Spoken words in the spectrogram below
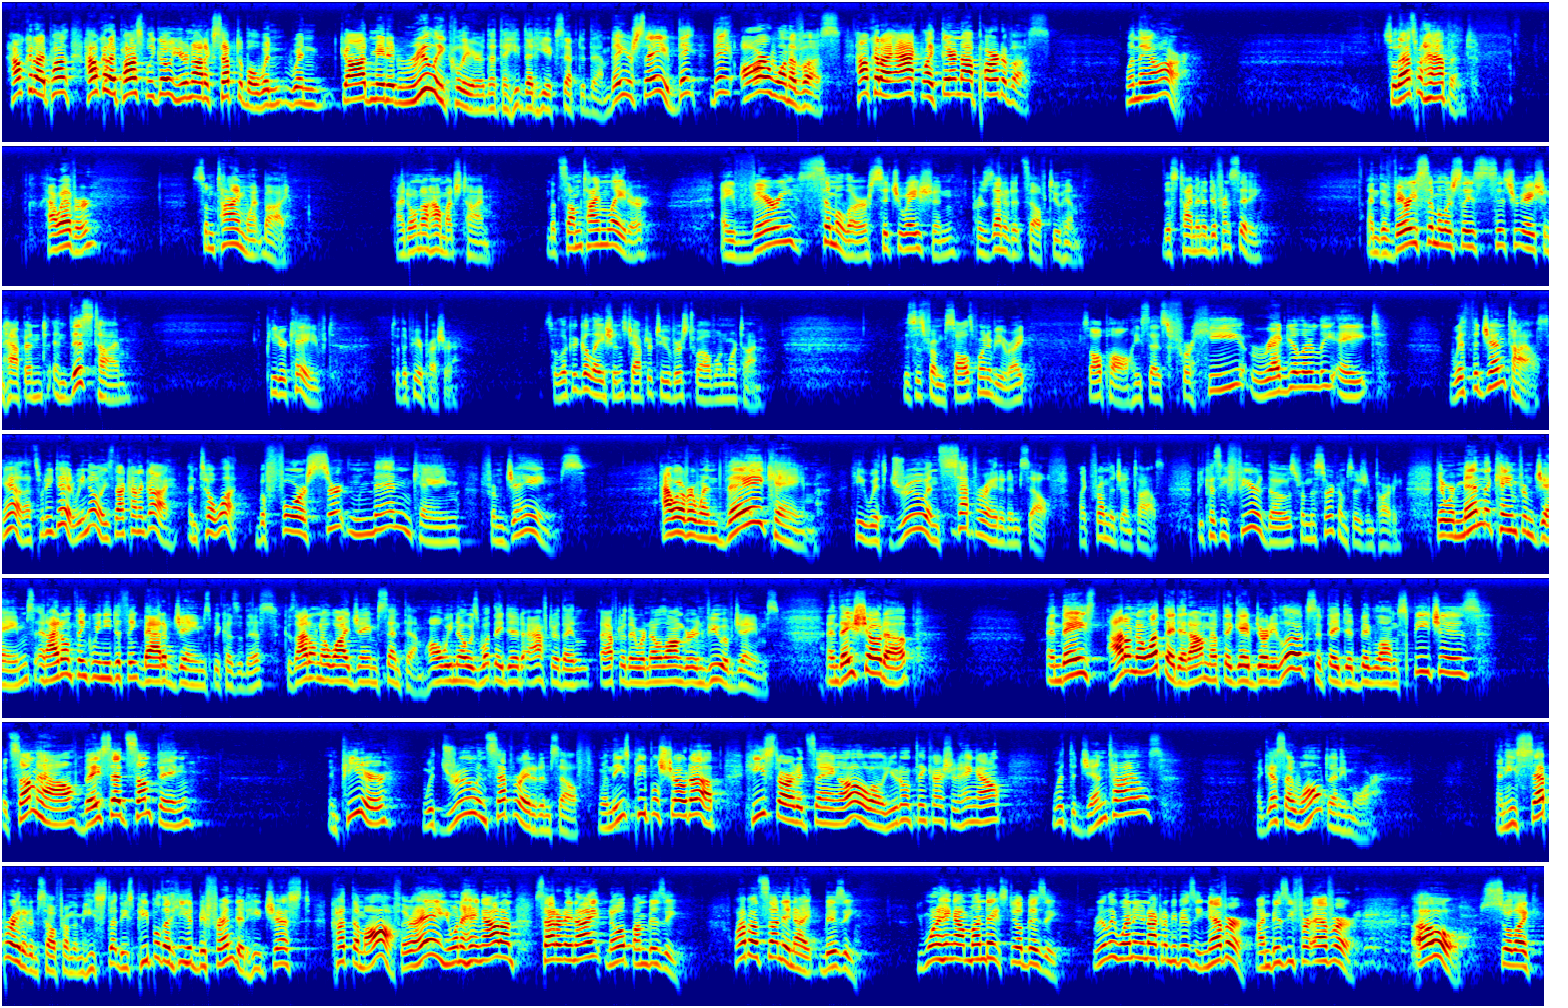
How could I, how could I possibly go, you're not acceptable, when, when God made it really clear that, they, that He accepted them? They are saved. They, they are one of us. How could I act like they're not part of us when they are? So that's what happened. However, some time went by. I don't know how much time, but sometime later, a very similar situation presented itself to him, this time in a different city. And the very similar situation happened, and this time, Peter caved to the peer pressure. So look at Galatians chapter 2, verse 12, one more time. This is from Saul's point of view, right? Saul Paul. He says, For he regularly ate with the Gentiles. Yeah, that's what he did. We know he's that kind of guy. Until what? Before certain men came from James. However, when they came, he withdrew and separated himself, like from the Gentiles, because he feared those from the circumcision party. There were men that came from James, and I don't think we need to think bad of James because of this, because I don't know why James sent them. All we know is what they did after they, after they were no longer in view of James. And they showed up, and they, I don't know what they did. I don't know if they gave dirty looks, if they did big long speeches, but somehow they said something, and Peter withdrew and separated himself. When these people showed up, he started saying, Oh, well, you don't think I should hang out with the Gentiles? I guess I won't anymore. And he separated himself from them. He st- these people that he had befriended, he just cut them off. They're, hey, you want to hang out on Saturday night? Nope, I'm busy. What about Sunday night? Busy. You want to hang out Monday? Still busy. Really? When are you not going to be busy? Never. I'm busy forever. oh, so like,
